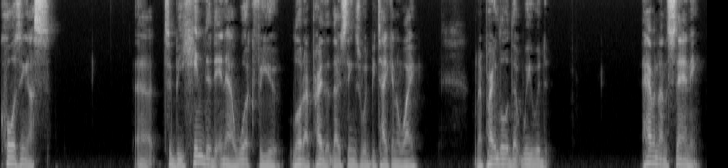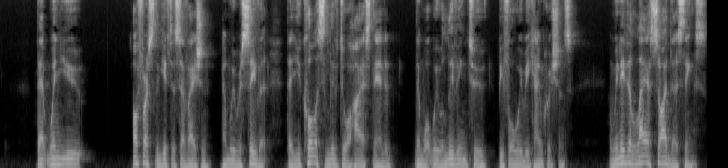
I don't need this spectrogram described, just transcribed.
causing us uh, to be hindered in our work for you, Lord, I pray that those things would be taken away. And I pray, Lord, that we would have an understanding that when you offer us the gift of salvation and we receive it, that you call us to live to a higher standard than what we were living to before we became Christians. And we need to lay aside those things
